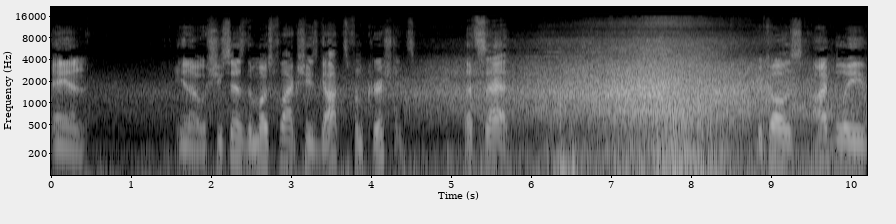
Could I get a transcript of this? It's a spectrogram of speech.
And you know, she says the most flack she's got from Christians. That's sad. Because I believe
